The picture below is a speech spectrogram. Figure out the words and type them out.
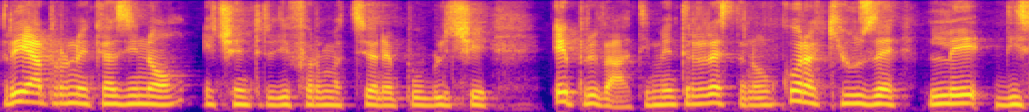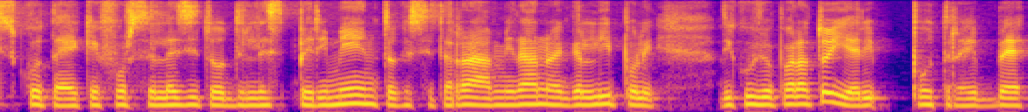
riaprono i casinò, i centri di formazione pubblici e privati, mentre restano ancora chiuse le discoteche, forse l'esito dell'esperimento che si terrà a Milano e Gallipoli di cui vi ho parlato ieri potrebbe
